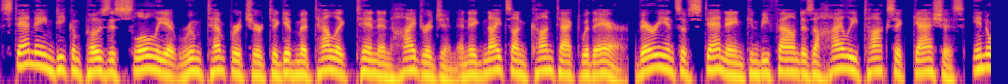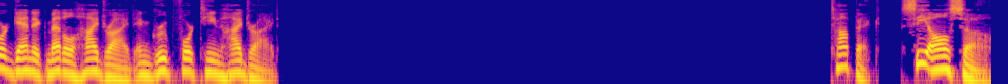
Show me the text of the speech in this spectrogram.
Stannane decomposes slowly at room temperature to give metallic tin and hydrogen and ignites on contact with air. Variants of stannane can be found as a highly toxic, gaseous, inorganic metal hydride and group 14 hydride. See also.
